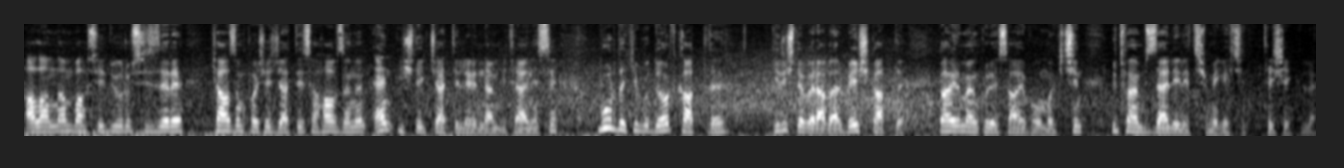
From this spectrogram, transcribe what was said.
alandan bahsediyoruz sizlere. Kazımpaşa Caddesi Havza'nın en işlek caddelerinden bir tanesi. Buradaki bu 4 katlı girişle beraber 5 katlı gayrimenkule sahip olmak için lütfen bizlerle iletişime geçin. Teşekkürler.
